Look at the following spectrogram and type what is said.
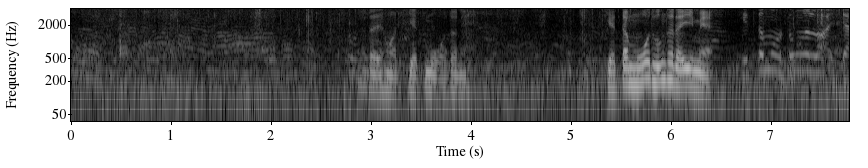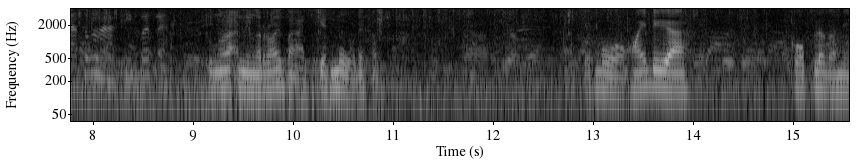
ถุงได้หอดเขียดหมูตัวนี้ เขียดตะหมูถุงเท่าไหร่อีแม่ คิดตะหมูตุ้งละร้อยจ้าตุ้ง50เบิดแหละถุงละหนึ่งร้อยบาทเขียดหมูด้วยครับเขียดหมูหอยเดือกบแล้วก็มี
